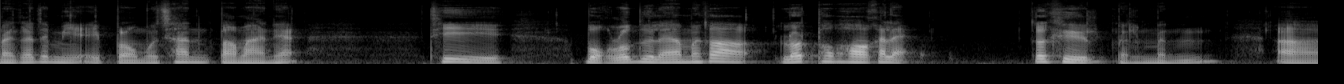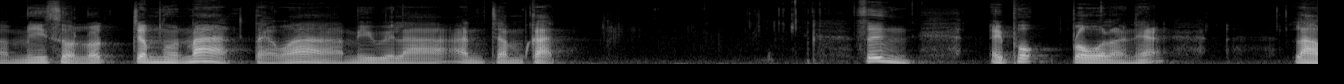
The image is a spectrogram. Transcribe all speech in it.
มันก็จะมีไอ้โปรโมชั่นประมาณเนี้ยที่บวกลบดูแล้วมันก็ลดพอๆกันแหละ ก็คือเหมือนเหมือนมีส่วนลดจำนวนมาก แต่ว่ามีเวลาอันจำกัด ซึ่งไอ้พวกโปรเหล่านี้เรา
